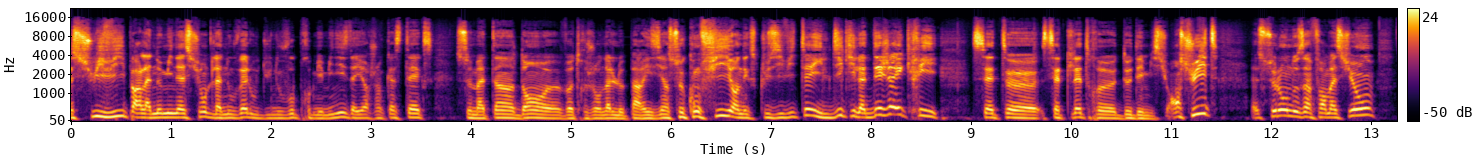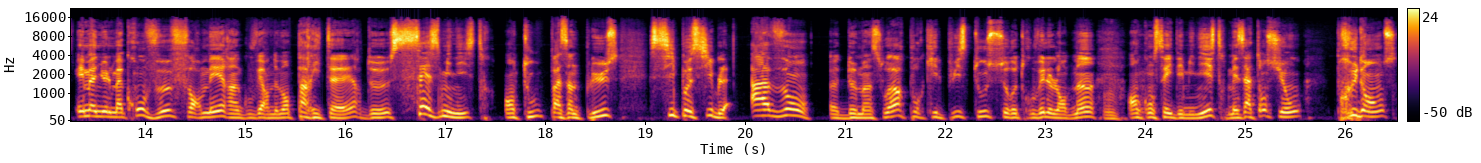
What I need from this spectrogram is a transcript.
suivie par la nomination de la nouvelle ou du nouveau Premier ministre. D'ailleurs, Jean Castex, ce matin, dans votre journal Le Parisien, se confie en exclusivité. Il dit qu'il a déjà écrit cette, cette lettre de démission. Ensuite, selon nos informations, Emmanuel Macron veut former un gouvernement paritaire de 16 ministres en tout, pas un de plus, si possible avant euh, demain soir pour qu'ils puissent tous se retrouver le lendemain mmh. en Conseil des ministres. Mais attention, prudence,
